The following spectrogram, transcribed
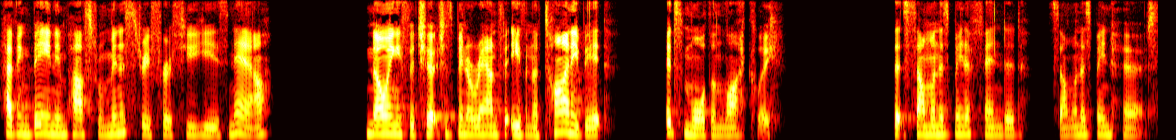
having been in pastoral ministry for a few years now, knowing if a church has been around for even a tiny bit, it's more than likely that someone has been offended, someone has been hurt.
